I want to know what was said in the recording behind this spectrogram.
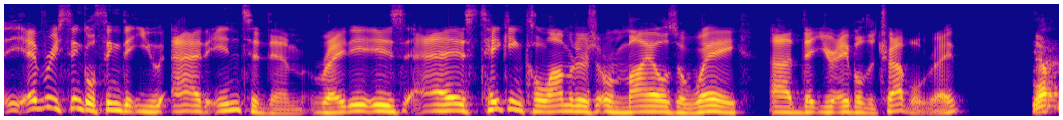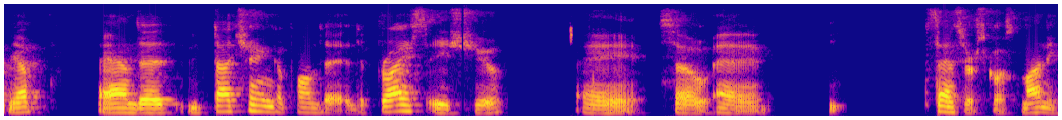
every single thing that you add into them, right? Is as taking kilometers or miles away uh, that you're able to travel, right? Yep, yep. And uh, touching upon the the price issue, uh, so uh, sensors cost money.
